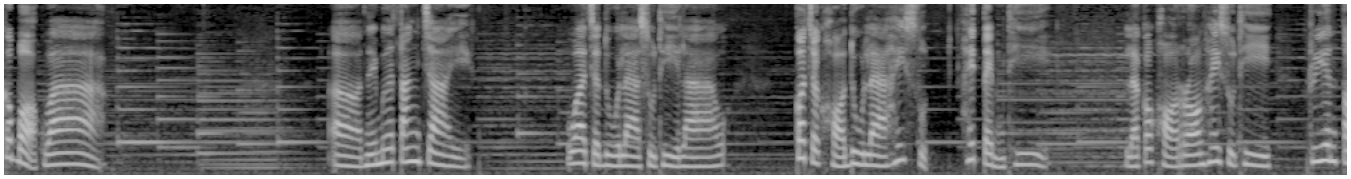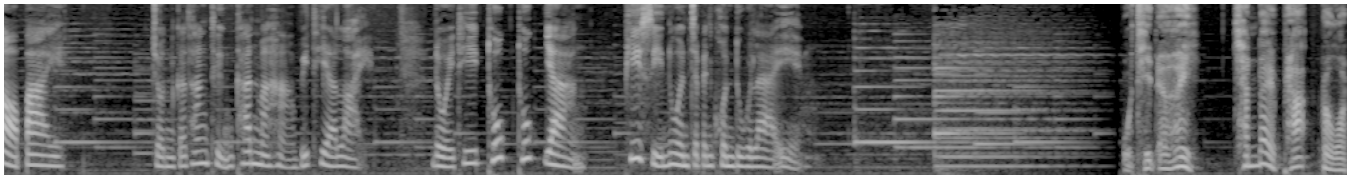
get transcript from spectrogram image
ก็บอกว่า ในเมื่อตั้งใจ ว่าจะดูแลสุธีแล้ว ก็จะขอดูแลให้สุดให้เต็มที่ แล้วก็ขอร้องให้สุธีเรียนต่อไป จนกระทั่งถึงขั้นมหาวิทยาลัย โดยที่ทุกทุกอย่างพี่สีนวลจะเป็นคนดูแลเอง อุทิศเอ้ย ฉันได้พระโปรด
